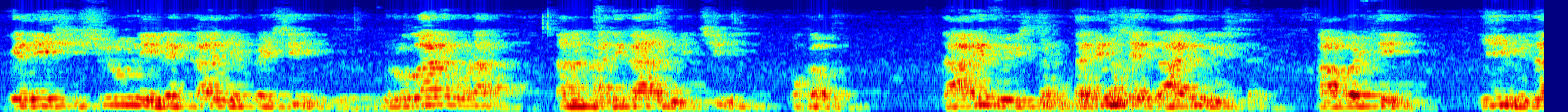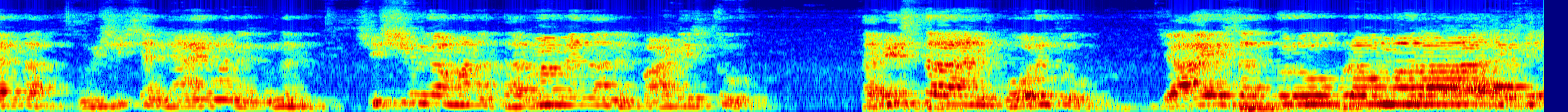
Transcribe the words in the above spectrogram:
ఇక నీ శిష్యులు నీ లెక్క అని చెప్పేసి గురుగారు కూడా తనకు అధికారం ఇచ్చి ఒక దారి చూపిస్తాడు ధరించే దారి చూపిస్తాడు కాబట్టి ఈ విధంగా గురు శిష్య న్యాయం అనేది ఉన్నది. శిష్యునిగా మన ధర్మం ఏందని పాటిస్తూ తరిస్తారని కోరుతూ జై సద్గురు బ్రహ్మరాజు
